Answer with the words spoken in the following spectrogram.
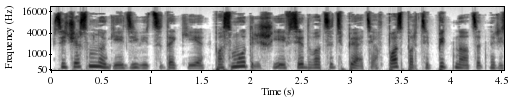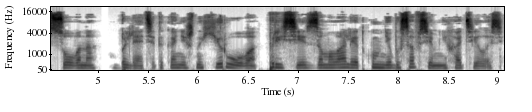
Сейчас многие девицы такие. Посмотришь, ей все 25, а в паспорте 15 нарисовано. Блять, это, конечно, херово. Присесть за малолетку мне бы совсем не хотелось.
